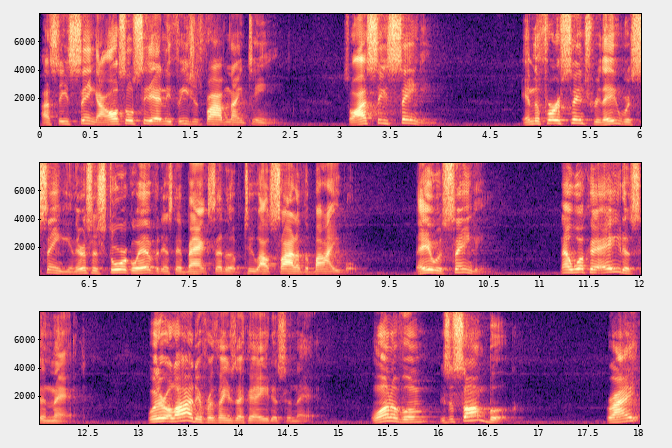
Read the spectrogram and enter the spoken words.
I see singing. I also see that in Ephesians 5:19. So I see singing. In the first century, they were singing. There's historical evidence that backs that up too, outside of the Bible. They were singing. Now, what could aid us in that? Well, there are a lot of different things that could aid us in that. One of them is a songbook, right?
